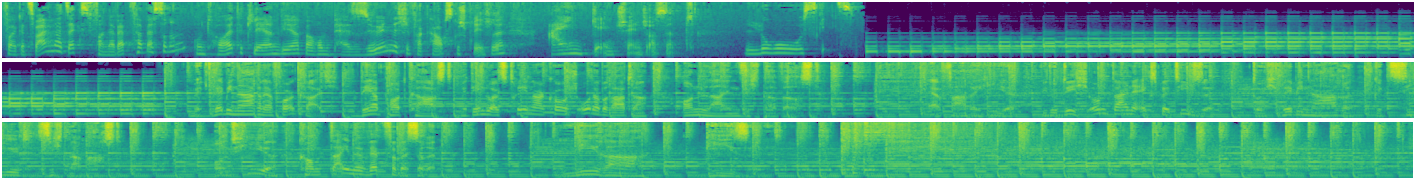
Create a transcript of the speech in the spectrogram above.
Folge 206 von der Webverbesserin und heute klären wir, warum persönliche Verkaufsgespräche ein Gamechanger sind. Los geht's! Mit Webinaren erfolgreich. Der Podcast, mit dem du als Trainer, Coach oder Berater online sichtbar wirst. Erfahre hier, wie du dich und deine Expertise durch Webinare gezielt sichtbar machst und hier kommt deine Webverbesserin, Mira Giesen.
